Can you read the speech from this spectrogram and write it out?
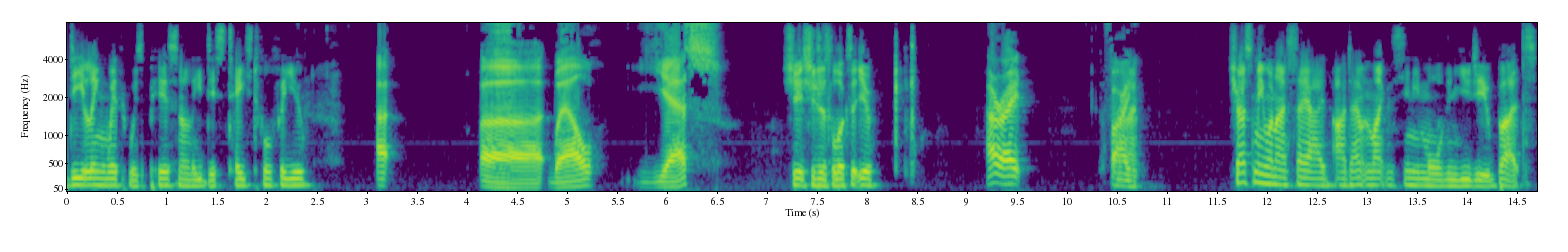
dealing with was personally distasteful for you? Uh, uh well, yes. She she just looks at you. All right. Fine. Alright. Trust me when I say I I don't like this any more than you do, but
